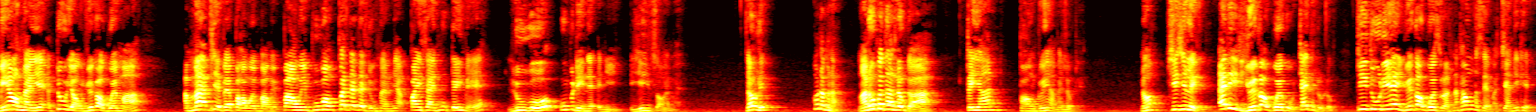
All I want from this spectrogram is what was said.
မင်းအောင်နိုင်ရဲ့အတူအယောင်ရွေးကောက်ပွဲမှာအမတ်အဖြစ်ပဲပါဝင်ပါဝင်ပါဝင်ပူးပေါင်းပတ်သက်တဲ့လူမှန်မြပိုင်ဆိုင်မှုတိမ့်မယ် လူကိုဥပဒေနဲ့အညီအရေးယူဆောင်ရမယ်လောက်လေဟုတ်တယ်မလားငါတို့ဘက်ကလှုပ်တာတရားပေါင်တွင်းရမယ်လှုပ်တယ်နော်ရှင်းရှင်းလေးအဲ့ဒီရွေးကောက်ပွဲကိုကြိုက်တယ်လို့လို့ပြည်သူတွေရဲ့ရွေးကောက်ပွဲဆိုတာ2020မှာကြံမြင့်ခဲ့ပြီ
